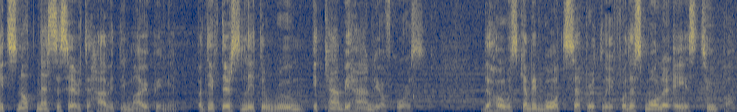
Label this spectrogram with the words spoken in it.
It's not necessary to have it in my opinion, but if there's little room, it can be handy of course. The hose can be bought separately for the smaller AS2 pump.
